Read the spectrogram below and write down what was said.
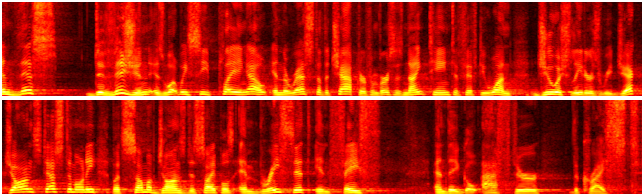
And this division is what we see playing out in the rest of the chapter from verses 19 to 51. Jewish leaders reject John's testimony, but some of John's disciples embrace it in faith and they go after the Christ.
